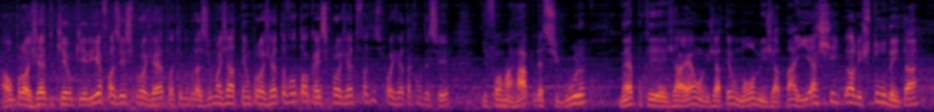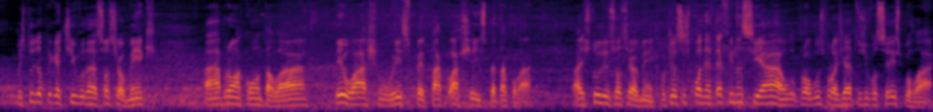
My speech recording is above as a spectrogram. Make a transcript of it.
É um projeto que eu queria fazer esse projeto aqui no Brasil, mas já tem um projeto, eu vou tocar esse projeto e fazer esse projeto acontecer de forma rápida, segura, né? Porque já é um, já tem um nome, já está aí. Achei, olha, estudem, tá? Estude o aplicativo da Social Bank, abram uma conta lá. Eu acho espetacular, achei espetacular. Tá? Estudem Social Bank, porque vocês podem até financiar para alguns projetos de vocês por lá.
